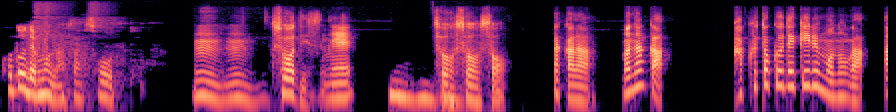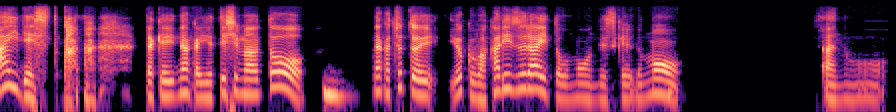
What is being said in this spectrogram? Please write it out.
ことでもなさそううんうん。そうですね。うんうん、そうそうそう。だから、まあなんか、獲得できるものが愛ですとかだけなんか言ってしまうと、うん、なんかちょっとよくわかりづらいと思うんですけれども、あの、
